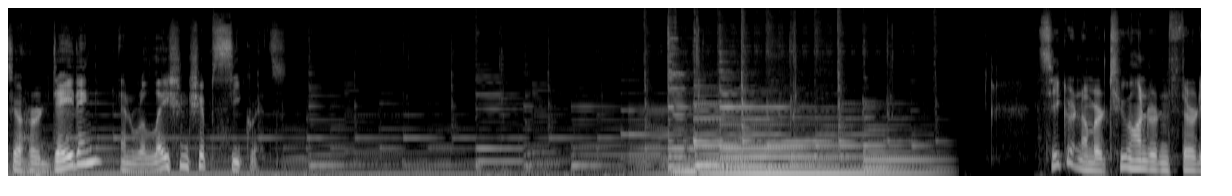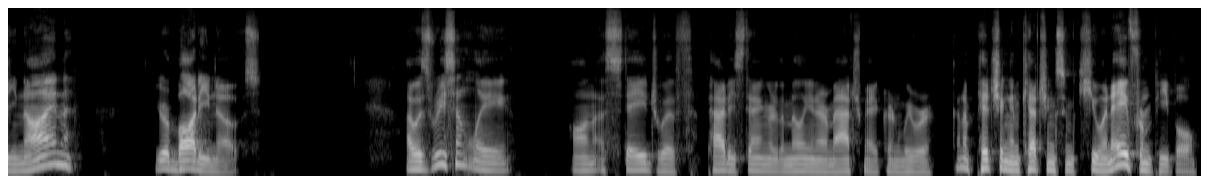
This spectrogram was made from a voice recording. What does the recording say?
to her dating and relationship secrets. Secret number 239 Your body knows. I was recently on a stage with Patti Stanger, the millionaire matchmaker, and we were kind of pitching and catching some Q&A from people.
